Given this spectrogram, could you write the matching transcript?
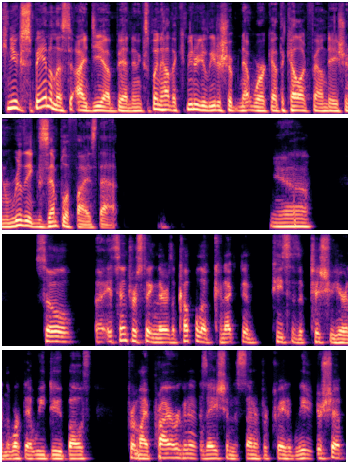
Can you expand on this idea a bit and explain how the Community Leadership Network at the Kellogg Foundation really exemplifies that? Yeah. So, uh, it's interesting. There's a couple of connective pieces of tissue here in the work that we do, both from my prior organization, the Center for Creative Leadership,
